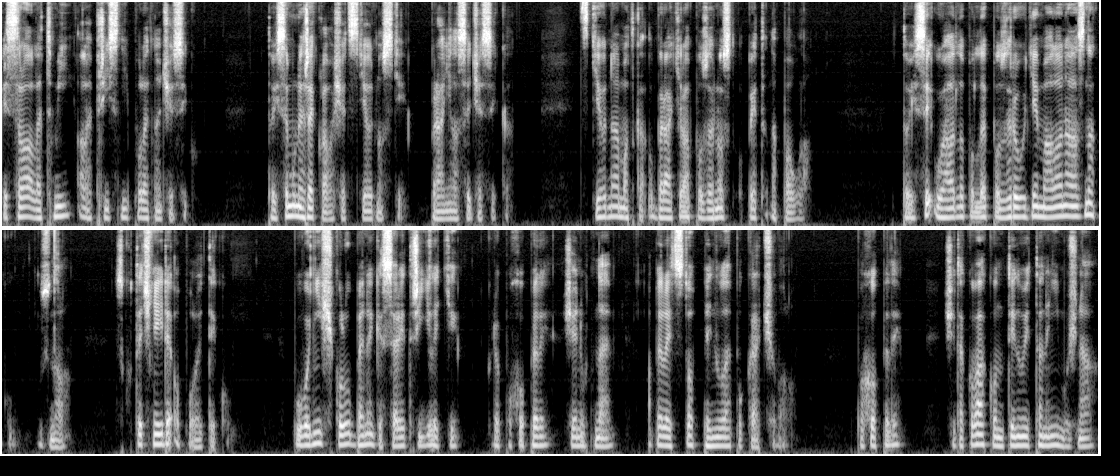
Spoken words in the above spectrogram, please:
Vyslala letmý, ale přísný polet na Jessiku. To jsem mu neřekla, vaše ctihodnosti, bránila se Jessica. Ctihodná matka obrátila pozornost opět na Paula. To jsi uhádl podle pozorovdě mála náznaků, uznala. Skutečně jde o politiku. Původní školu Bene Gesserit třídili ti, kdo pochopili, že je nutné, aby lidstvo plynule pokračovalo. Pochopili, že taková kontinuita není možná,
